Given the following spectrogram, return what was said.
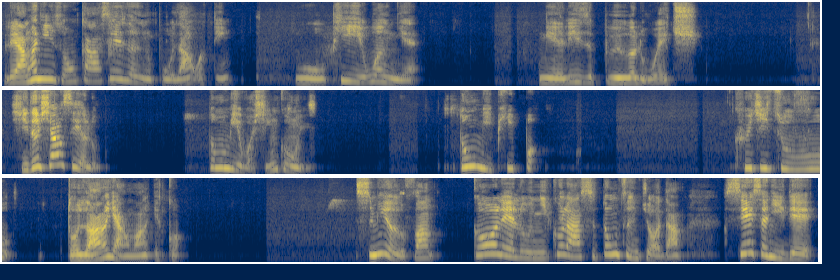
两个人从假山城爬上屋顶，画片温热，眼里是半个芦苇区。前头香山路，东面复兴公园，东面偏北，看见祖父独上洋房一角。四面后方，高兰路尼古拉斯东正教堂，三十年代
